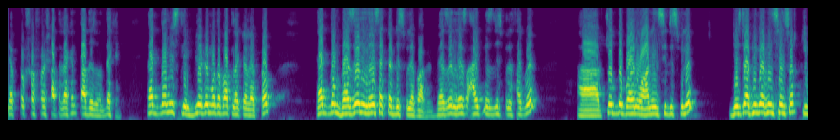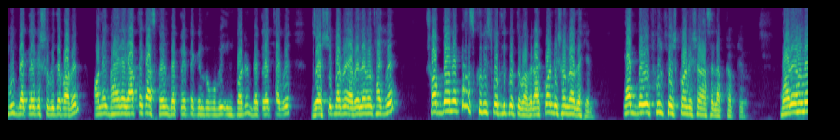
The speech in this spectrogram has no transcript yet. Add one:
ল্যাপটপ সবসময় সাথে রাখেন, তাদের জন্য। দেখেন একদমই স্লিম ব্লেডের মতো পাতলা একটা ল্যাপটপ একদম ভেজেল লেস একটা ডিসপ্লে পাবেন। ভেজেল লেস আইপিএস ডিসপ্লে থাকবে। আর চোদ্দ point one inch display digital fingerprint sensor keyboard ব্যাকলাইটের সুবিধা পাবেন। অনেক ভাইরা রাতে কাজ করেন ব্যাকলাইটটা কিন্তু খুবই ইম্পর্টেন্ট ব্যাকলাইট থাকবে জয়স্টিক বাটন অ্যাভেলেবেল থাকবে। সব ধরনের কাজ খুবই স্মুথলি করতে পারবেন। আর কন্ডিশনটা দেখেন একদমই ফুল ফ্রেশ কন্ডিশন আছে ল্যাপটপটি মডেল হলো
